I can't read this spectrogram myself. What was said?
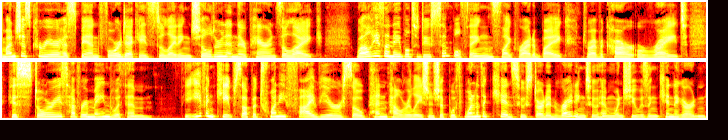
Munsch's career has spanned four decades delighting children and their parents alike. While he's unable to do simple things like ride a bike, drive a car, or write, his stories have remained with him. He even keeps up a 25 year or so pen pal relationship with one of the kids who started writing to him when she was in kindergarten,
